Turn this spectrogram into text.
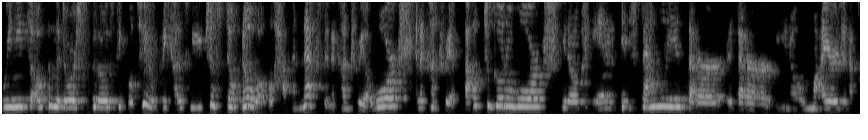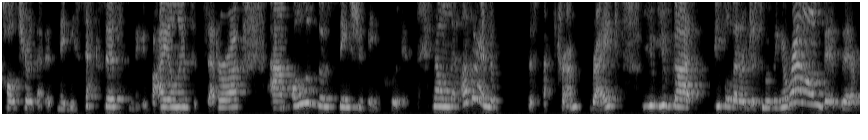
we need to open the doors for those people too because we just don't know what will happen next in a country at war in a country about to go to war you know in in families that are that are you know mired in a culture that is maybe sexist maybe violent etc um, all of those things should be included. Now on the other end of the spectrum, right? You, you've got people that are just moving around, they're, they're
